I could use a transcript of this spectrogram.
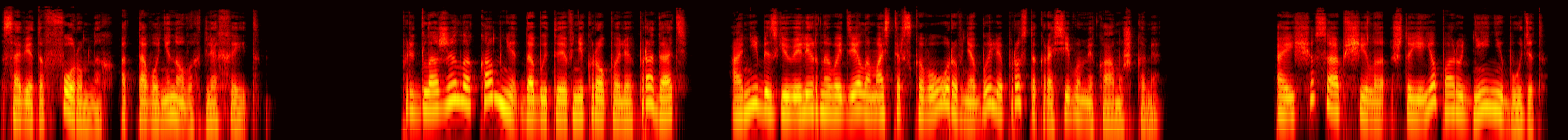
советов форумных, оттого не новых для Хейт. Предложила камни, добытые в некрополе, продать. Они без ювелирного дела мастерского уровня были просто красивыми камушками. А еще сообщила, что ее пару дней не будет.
